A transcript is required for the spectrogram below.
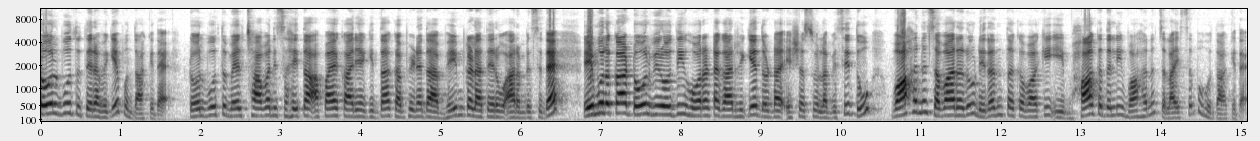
ಟೋಲ್ ಬೂತ್ ತೆರವಿಗೆ ಮುಂದಾಗಿದೆ. ಟೋಲ್ ಬೂತ್ ಮೇಲ್ಛಾವಣಿ ಸಹಿತ ಅಪಾಯಕಾರಿಯಾಗಿದ್ದ ಕಬ್ಬಿಣದ ಭೀಮ್ಗಳ ತೆರವು ಆರಂಭಿಸಿದೆ. ಈ ಮೂಲಕ ಟೋಲ್ ವಿರೋಧಿ ಹೋರಾಟಗಾರರಿಗೆ ದೊಡ್ಡ ಯಶಸ್ಸು ಲಭಿಸಿದ್ದು, ವಾಹನ ಸವಾರರು ನಿರಂತರವಾಗಿ ಈ ಭಾಗದಲ್ಲಿ ವಾಹನ ಚಲಾಯಿಸಬಹುದಾಗಿದೆ.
